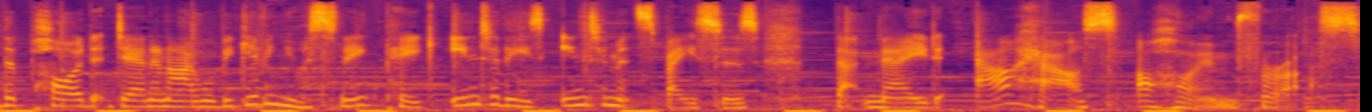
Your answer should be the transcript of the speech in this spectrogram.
the pod, Dan and I will be giving you a sneak peek into these intimate spaces that made our house a home for us.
